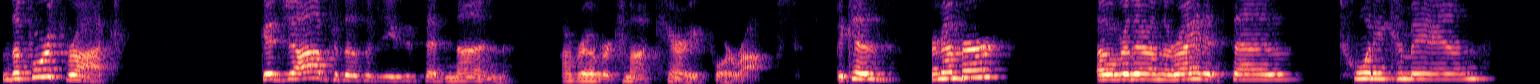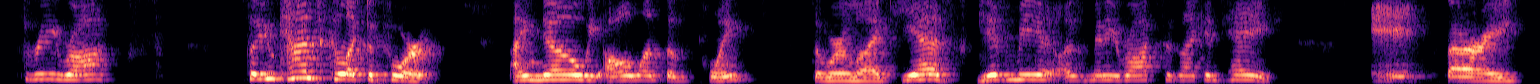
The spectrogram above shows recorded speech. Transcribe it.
the fourth rock. Good job for those of you who said none. A rover cannot carry four rocks. Because remember, over there on the right, it says 20 commands, three rocks. So you can't collect a fourth. I know we all want those points. So we're like, yes, give me as many rocks as I can take. Eh, sorry,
